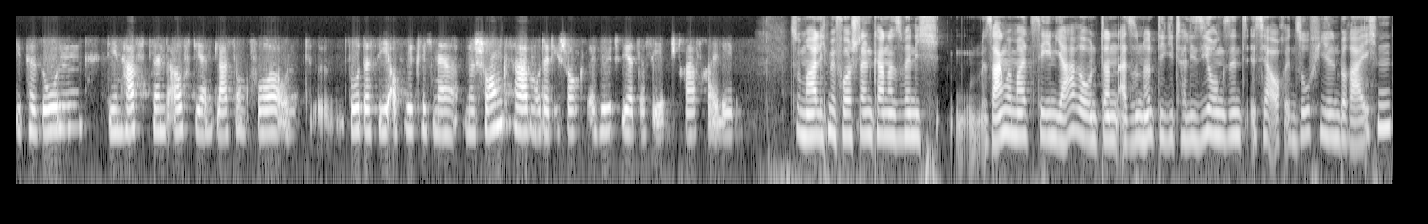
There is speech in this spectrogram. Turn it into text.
die Personen, die in Haft sind, auf die Entlassung vor und äh, so, dass sie auch wirklich eine, eine Chance haben oder die Chance erhöht wird, dass sie eben straffrei leben. Zumal ich mir vorstellen kann, also wenn ich, sagen wir mal, zehn Jahre und dann, also ne, Digitalisierung sind, ist ja auch in so vielen Bereichen,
